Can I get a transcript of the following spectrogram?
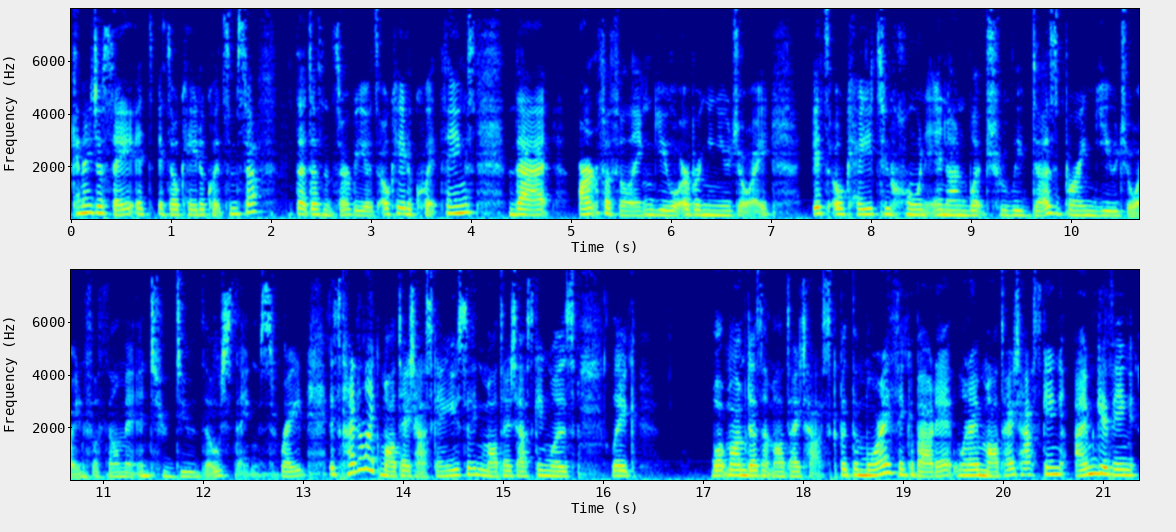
can I just say it's it's okay to quit some stuff that doesn't serve you. It's okay to quit things that aren't fulfilling you or bringing you joy it's okay to hone in on what truly does bring you joy and fulfillment and to do those things, right? It's kind of like multitasking. I used to think multitasking was like what mom doesn't multitask. But the more I think about it, when I'm multitasking, I'm giving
